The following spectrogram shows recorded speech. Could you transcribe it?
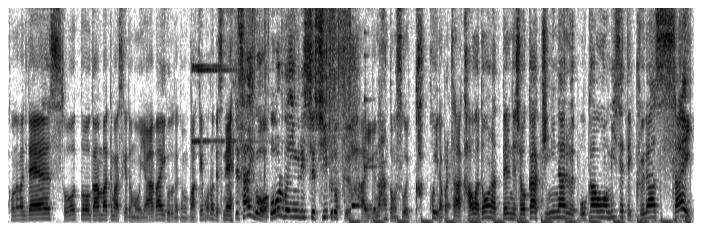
こんな感じです。相当頑張ってますけども、やばいことになっても化け物ですね。で、最後、オールドイングリッシュシープドッグ。はい。なんかもすごいかっこいいな、これ。さあ、顔はどうなってるんでしょうか？気になるお顔を見せてください。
